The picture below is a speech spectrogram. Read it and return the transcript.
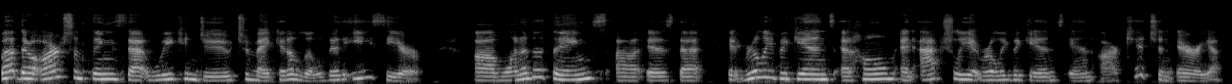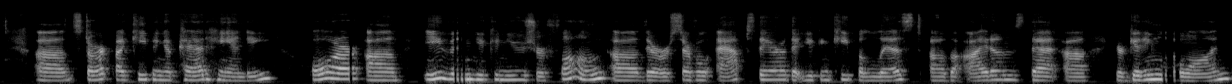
But there are some things that we can do to make it a little bit easier. Uh, one of the things uh, is that it really begins at home and actually it really begins in our kitchen area. Uh, start by keeping a pad handy or um, even you can use your phone. Uh, there are several apps there that you can keep a list of the items that uh, you're getting low on,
